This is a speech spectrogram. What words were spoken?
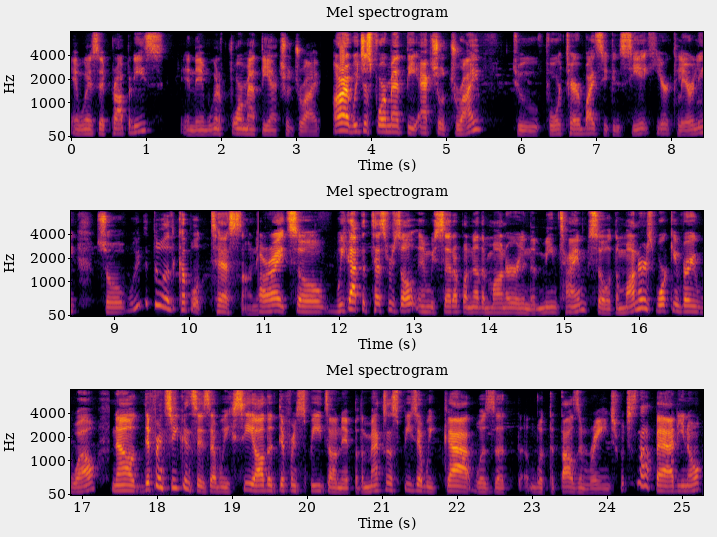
and we're going to say properties and then we're going to format the actual drive. All right, we just format the actual drive to four terabytes. You can see it here clearly. So we're gonna do a couple of tests on it. All right, so we got the test result and we set up another monitor in the meantime. So the monitor is working very well. Now, different sequences that we see all the different speeds on it, but the maximum speeds that we got was a, with the thousand range, which is not bad, you know.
